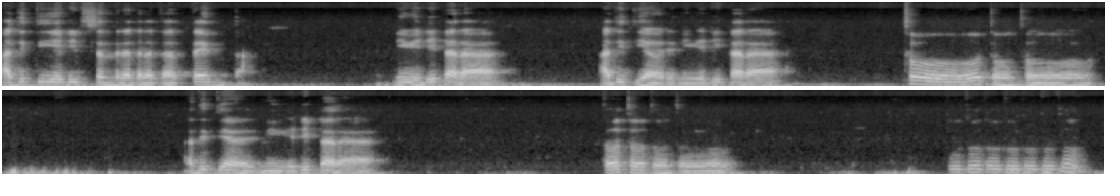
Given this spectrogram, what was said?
ಅದಿತಿ ಎಡಿಟ್ಸ್ ಅಂದರೆ ಅದರದ್ದು ಅರ್ಥ ಎಂತ? ನೀವು ಎಡಿಟರಾ ಅದಿತಿ ಅವರೇ, ನೀವು ಎಡಿಟರಾ ಥೋ ಥೋ ಥೋ. ಆದಿತ್ಯ ನೀವು ಎಡಿಟರಾ ಥೋ ಥೋ ತೋ ತೋ ತೂ ತೂ ತೂ ತೂ ತೂ ತೂ ತೂ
